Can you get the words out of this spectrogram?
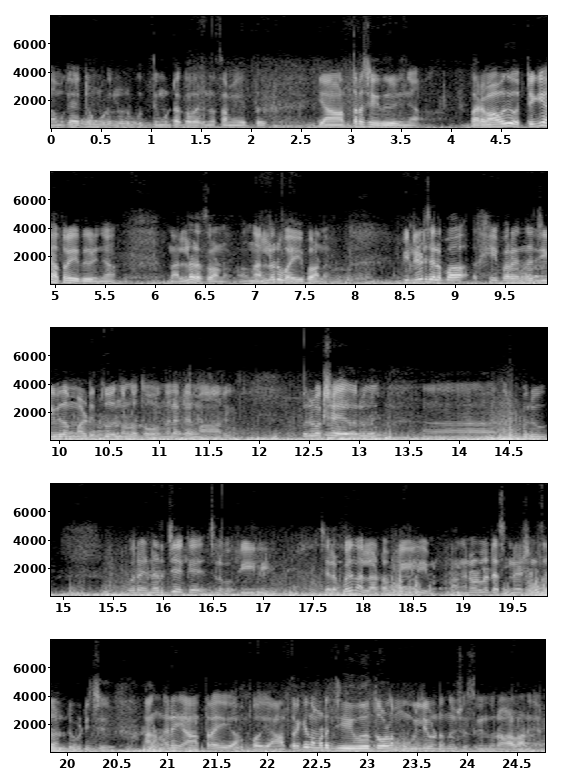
നമുക്ക് ഏറ്റവും കൂടുതൽ ഒരു ബുദ്ധിമുട്ടൊക്കെ വരുന്ന സമയത്ത് യാത്ര ചെയ്തു കഴിഞ്ഞാൽ പരമാവധി ഒറ്റയ്ക്ക് യാത്ര ചെയ്തു കഴിഞ്ഞാൽ നല്ല രസമാണ് അത് നല്ലൊരു വൈബാണ്. പിന്നീട് ചിലപ്പോൾ ഈ പറയുന്ന ജീവിതം മടുത്തു എന്നുള്ള തോന്നലൊക്കെ മാറി ഒരു പക്ഷേ ഒരു നമുക്കൊരു ഒരു എനർജിയൊക്കെ ചിലപ്പോൾ ഫീൽ ചെയ്യും. ചിലപ്പോൾ നല്ല കേട്ടോ ഫീൽ ചെയ്യും. അങ്ങനെയുള്ള ഡെസ്റ്റിനേഷൻസ് കണ്ടുപിടിച്ച് അങ്ങനെ യാത്ര ചെയ്യുക. അപ്പോൾ യാത്രയ്ക്ക് നമ്മുടെ ജീവിതത്തോളം മൂല്യമുണ്ടെന്ന് വിശ്വസിക്കുന്ന ഒരാളാണ് ഞാൻ.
